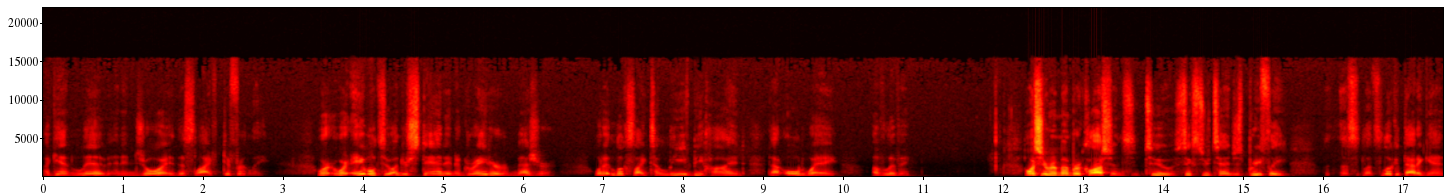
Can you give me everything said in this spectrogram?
again, live and enjoy this life differently. We're, we're able to understand in a greater measure what it looks like to leave behind that old way of living. I want you to remember Colossians 2 6 through 10, just briefly. Let's, let's look at that again.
